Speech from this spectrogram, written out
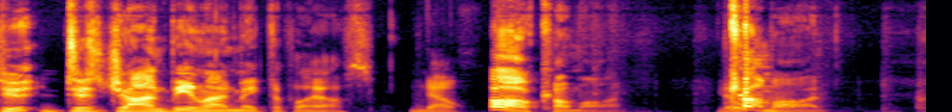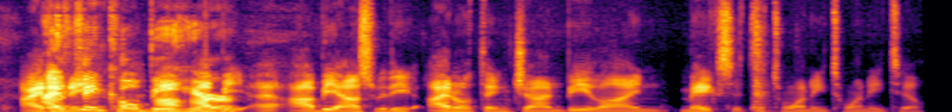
Do does John Beilein make the playoffs? no Oh, come on. Nope. Come on. I, I don't think even- he'll be I'll, I'll here- be, uh, I'll be honest with you i don't think john beilein makes it to 2022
